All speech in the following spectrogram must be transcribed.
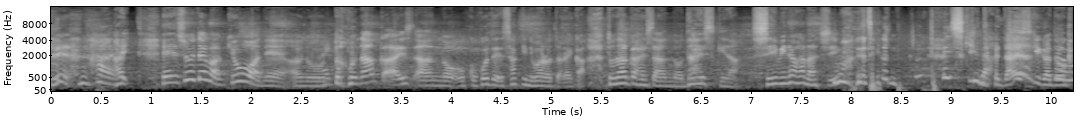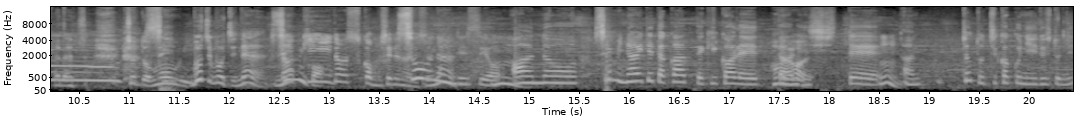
ね、はいはい、えー、それでは今日はねあの、はいトナカイさんのここで先に笑ったらいいか。トナカイさんの大好きなセミの話。大好きな。大好きかどうかです。ちょっともうぼちぼちね泣き出すかもしれないですよね。そうなんですよ。うん。あのセミ鳴いてたかって聞かれたりして、はいはい。うんあのちょっと近くにいる人に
